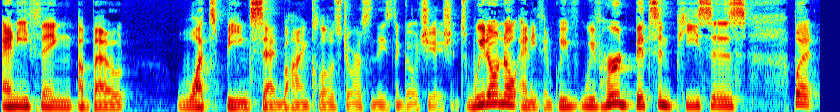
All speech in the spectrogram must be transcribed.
anything about what's being said behind closed doors in these negotiations. We don't know anything. We've we've heard bits and pieces, but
